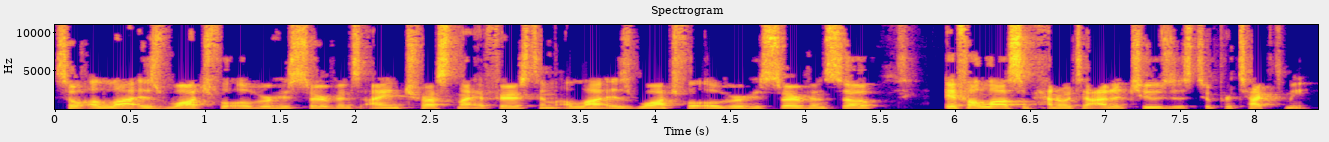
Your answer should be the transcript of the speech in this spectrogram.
So Allah is watchful over his servants. I entrust my affairs to him. Allah is watchful over his servants. So if Allah subhanahu wa ta'ala chooses to protect me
